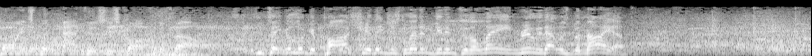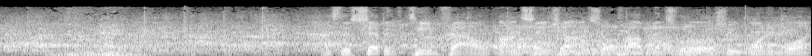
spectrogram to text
points, but Mathis is called for the foul. You take a look at Posh here. They just let him get into the lane. Really, that was Minaya. That's the seventh team foul on St. John's, so Providence will shoot one and one.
